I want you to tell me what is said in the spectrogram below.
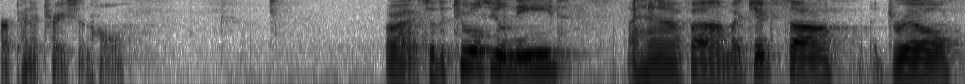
our penetration hole. All right, so the tools you'll need, I have uh, my jigsaw, a drill,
